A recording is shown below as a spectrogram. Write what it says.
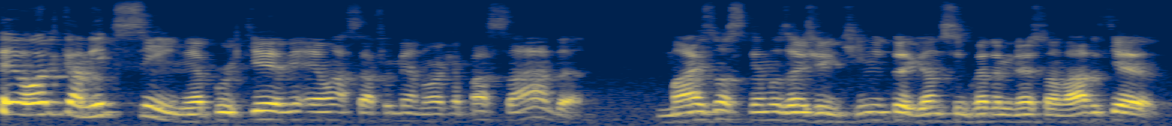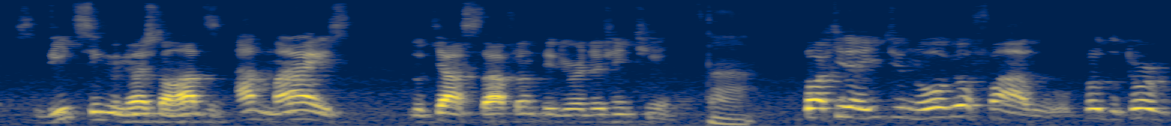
Teoricamente, sim, né? porque é uma safra menor que a passada, mas nós temos a Argentina entregando 50 milhões de toneladas, que é 25 milhões de toneladas a mais do que a safra anterior da Argentina. Tá. Só que aí, de novo, eu falo, o produtor,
